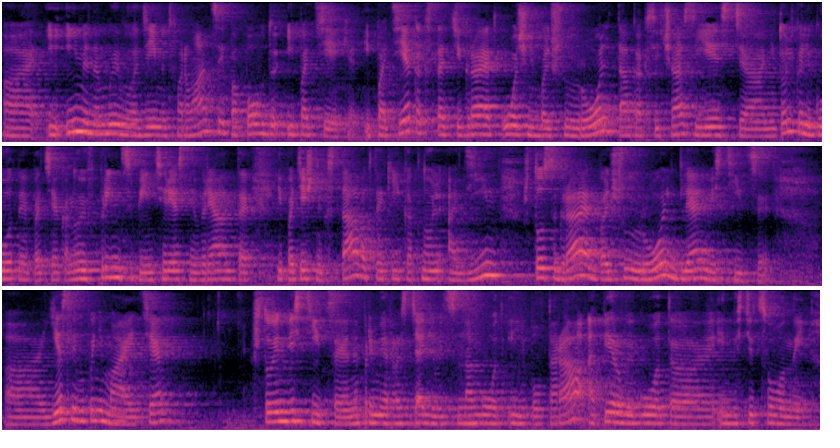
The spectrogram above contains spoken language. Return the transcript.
А, и именно мы владеем информацией по поводу ипотеки. Ипотека, кстати, играет очень большую роль, так как сейчас есть а, не только льготная ипотека, но и, в принципе, интересные варианты ипотечных ставок, такие как 0,1, что сыграет большую роль для инвестиций. А, если вы понимаете, что инвестиция, например, растягивается на год или полтора, а первый год инвестиционный –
